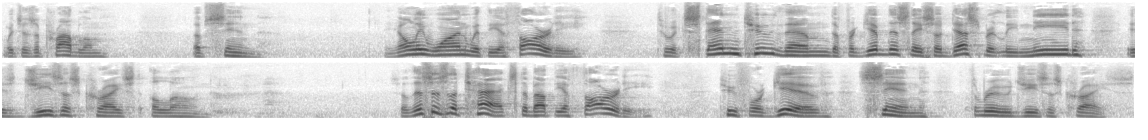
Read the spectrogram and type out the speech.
which is a problem of sin. The only one with the authority to extend to them the forgiveness they so desperately need is Jesus Christ alone. So, this is the text about the authority to forgive sin through Jesus Christ.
